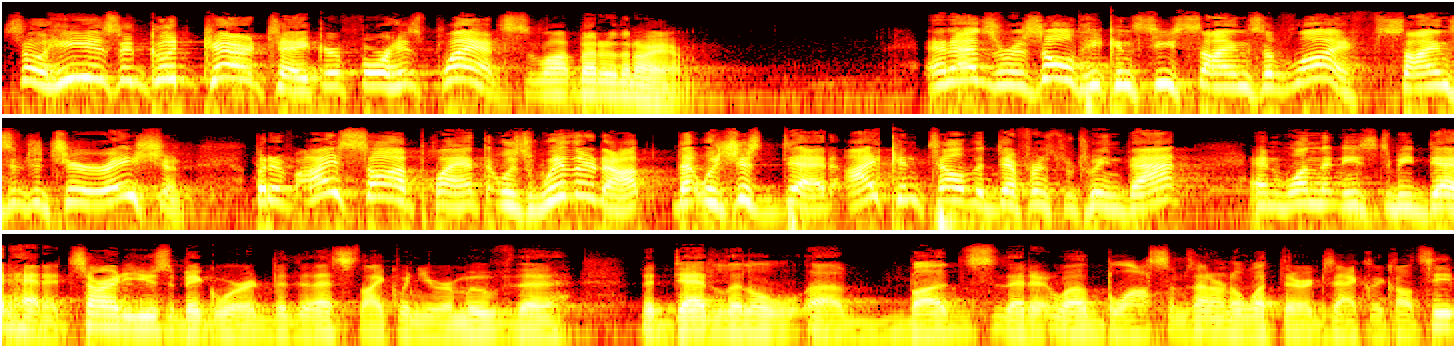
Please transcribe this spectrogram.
So he is a good caretaker for his plants, a lot better than I am. And as a result, he can see signs of life, signs of deterioration. But if I saw a plant that was withered up, that was just dead, I can tell the difference between that and one that needs to be deadheaded. Sorry to use a big word, but that's like when you remove the, the dead little uh, buds that it, well blossoms. I don't know what they're exactly called. See,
